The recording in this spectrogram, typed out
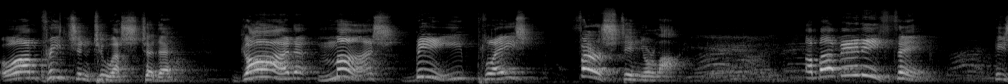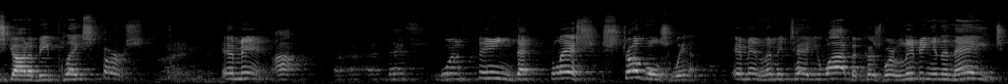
Oh, I'm preaching to us today. God must be placed first in your life. Above anything, He's got to be placed first. Amen. I, uh, that's one thing that flesh struggles with. Amen. Let me tell you why. Because we're living in an age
